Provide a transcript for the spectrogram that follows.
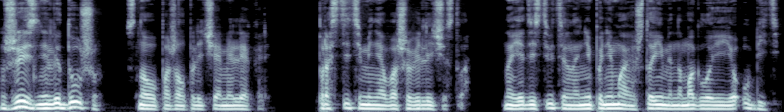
«Жизнь или душу?» — снова пожал плечами лекарь. «Простите меня, ваше величество, но я действительно не понимаю, что именно могло ее убить.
